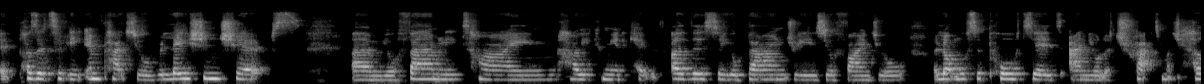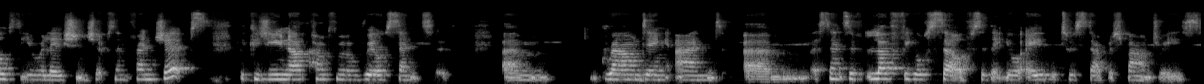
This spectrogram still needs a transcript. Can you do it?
it positively impacts your relationships um, your family time, how you communicate with others, so your boundaries, you'll find you're a lot more supported and you'll attract much healthier relationships and friendships because you now come from a real sense of um, grounding and um, a sense of love for yourself so that you're able to establish boundaries.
